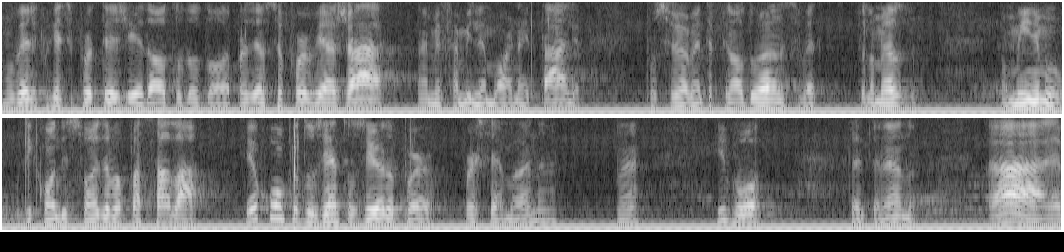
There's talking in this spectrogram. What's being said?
não vejo porque se proteger da alta do dólar. Por exemplo, se eu for viajar, né, minha família mora na Itália possivelmente no final do ano, se vai pelo menos o mínimo de condições, eu vou passar lá. Eu compro 200 euros por, por semana, né? E vou, tá entendendo? Ah, é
